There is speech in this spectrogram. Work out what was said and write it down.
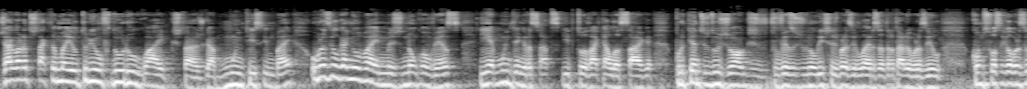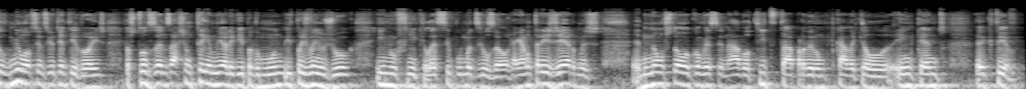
Já agora destaco também o triunfo do Uruguai, que está a jogar muitíssimo bem. O Brasil ganhou bem, mas não convence, e é muito engraçado seguir toda aquela saga, porque antes dos jogos, tu vês os jornalistas brasileiros a tratar o Brasil como se fosse aquele Brasil de 1982, eles todos os anos acham que têm a melhor equipa do mundo, e depois vem o jogo, e no fim aquilo é sempre uma desilusão. Ganharam 3-0, mas não estão a convencer nada, o Tite está a perder um bocado aquele encanto eh, que teve.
